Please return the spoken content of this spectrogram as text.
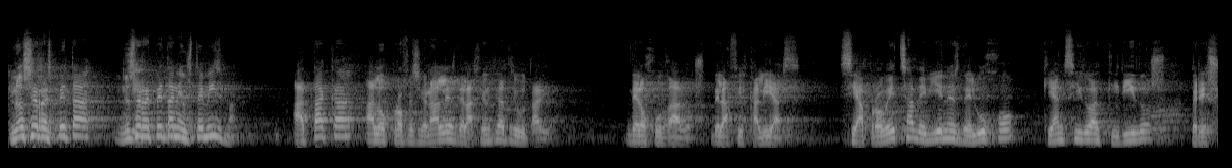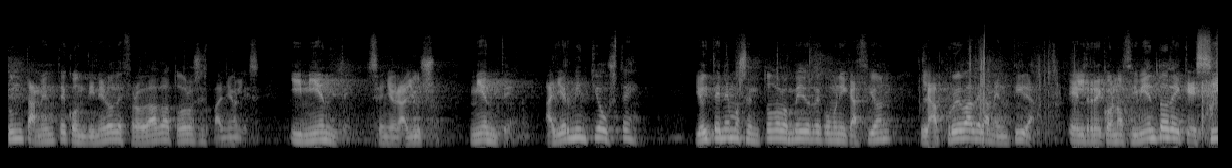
No se respeta, no se respeta ni a usted misma. Ataca a los profesionales de la agencia tributaria, de los juzgados, de las fiscalías. Se aprovecha de bienes de lujo que han sido adquiridos presuntamente con dinero defraudado a todos los españoles. Y miente, señora Ayuso, miente. Ayer mintió usted. Y hoy tenemos en todos los medios de comunicación la prueba de la mentira, el reconocimiento de que sí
